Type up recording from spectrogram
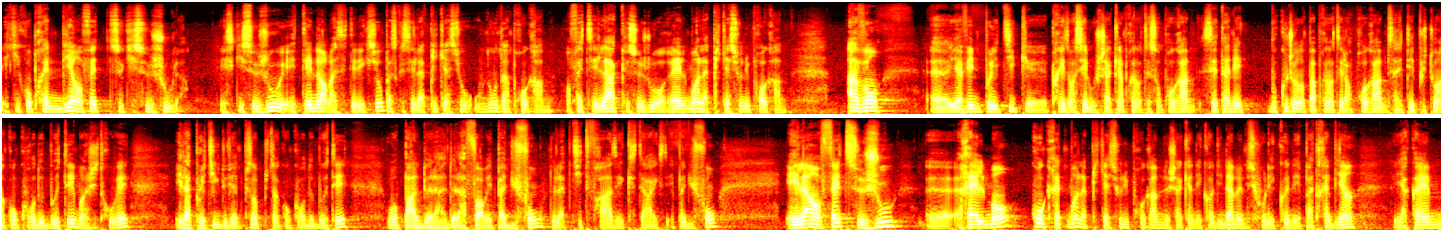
et qui comprennent bien en fait ce qui se joue là. Et ce qui se joue est énorme à cette élection parce que c'est l'application ou non d'un programme. En fait, c'est là que se joue réellement l'application du programme. Avant, il y avait une politique présidentielle où chacun présentait son programme. Cette année, beaucoup de gens n'ont pas présenté leur programme. Ça a été plutôt un concours de beauté, moi j'ai trouvé. Et la politique devient de plus en plus un concours de beauté, où on parle de la, de la forme et pas du fond, de la petite phrase, etc., et pas du fond. Et là, en fait, se joue euh, réellement, concrètement, l'application du programme de chacun des candidats, même si on ne les connaît pas très bien. Il y a quand même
